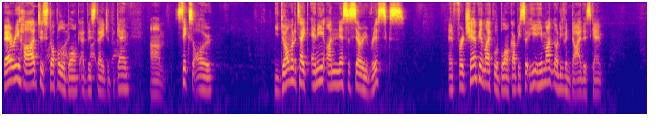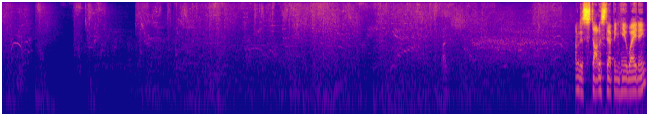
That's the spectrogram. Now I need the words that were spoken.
Very hard to stop a LeBlanc at this stage of the game. Um, 6-0. You don't want to take any unnecessary risks. And for a champion like LeBlanc, I'd be so he, he might not even die this game. I'm just stutter stepping here, waiting.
